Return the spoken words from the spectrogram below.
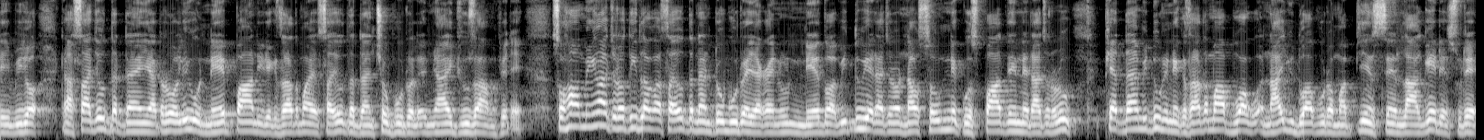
နေပြီးတော့ဒါစာချုပ်တက်တန်းရတော်တော်လေးကိုနဲပါနေတဲ့ကစားသမားရဲ့စာချုပ်တက်တန်းချုပ်ဖို့အတွက်လည်းအများကြီးကြိုးစားမှာဖြစ်တယ်။ဆိုဟောင်မင်ကကျွန်တော်တိလောက်ကစာချုပ်တက်တန်းတိုးဖို့အတွက်ရခိုင်လို့နဲသွားပြီးသူ့ရဲ့ဒါကျွန်တော်နောက်ဆုံးနှစ်ကို Spa သင်းနဲ့ဒါကျွန်တော်တို့ဖြတ်တန်းပြီးသူ့အနေနဲ့ကစားသမားဘဝကိုအနားယူသွားဖို့တော့မှပြင်ဆင်လာခဲ့တယ်ဆိုတဲ့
